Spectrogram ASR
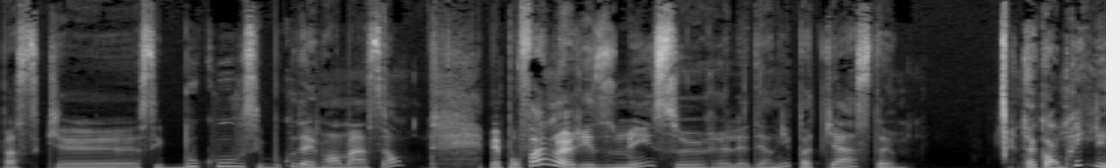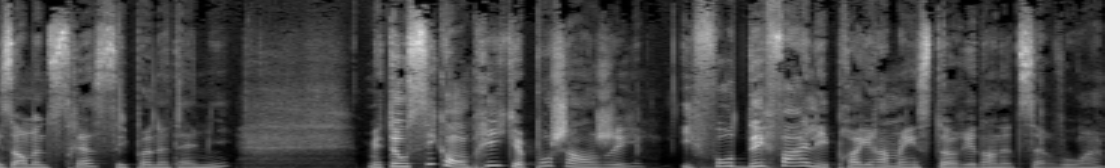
parce que c'est beaucoup, c'est beaucoup d'informations. Mais pour faire un résumé sur le dernier podcast, tu as compris que les hormones du stress, c'est pas notre ami. Mais tu as aussi compris que pour changer, il faut défaire les programmes instaurés dans notre cerveau, hein?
